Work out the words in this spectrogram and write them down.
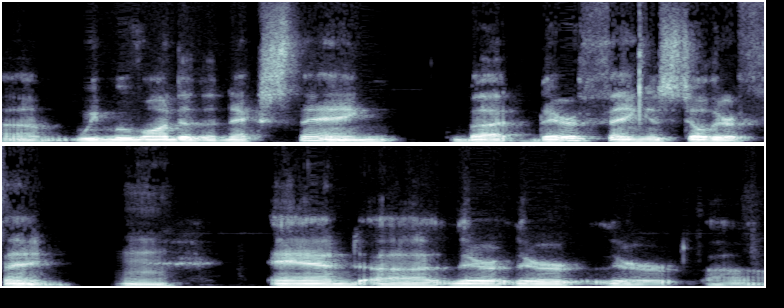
um, we move on to the next thing, but their thing is still their thing. Mm. And uh, they're, they're, they're uh,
